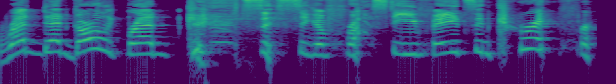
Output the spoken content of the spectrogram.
Red Dead Garlic Bread, consisting of Frosty Fates and Crafer.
